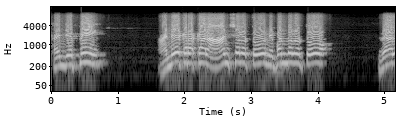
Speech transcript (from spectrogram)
అని చెప్పి అనేక రకాల ఆంక్షలతో నిబంధనలతో వేళ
